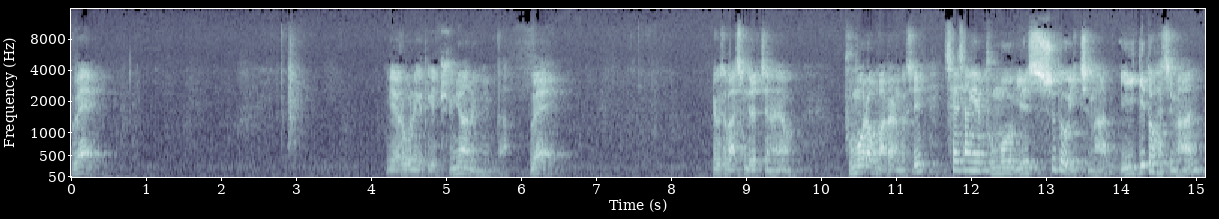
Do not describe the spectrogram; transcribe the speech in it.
왜? 이게 여러분에게 되게 중요한 의미입니다. 왜? 여기서 말씀드렸잖아요. 부모라고 말하는 것이 세상의 부모일 수도 있지만, 이기도 하지만,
